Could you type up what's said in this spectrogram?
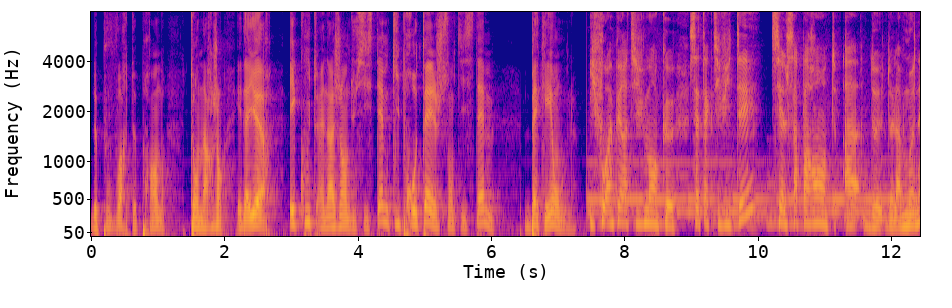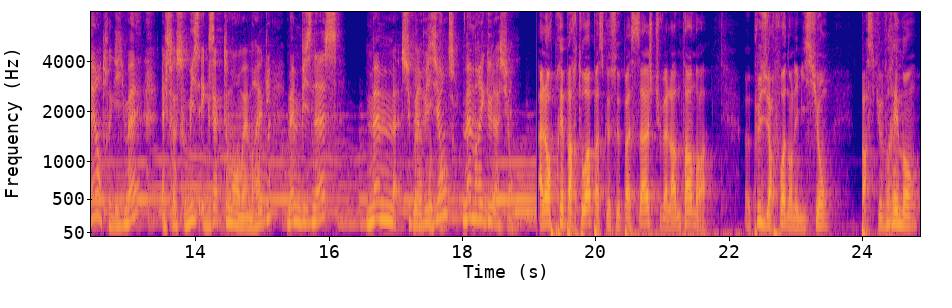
de pouvoir te prendre ton argent. Et d'ailleurs, écoute un agent du système qui protège son système bec et ongle. Il faut impérativement que cette activité, si elle s'apparente à de, la monnaie, entre guillemets, elle soit soumise exactement aux mêmes règles, même business, même supervision, même, régulation. Alors prépare-toi parce que ce passage, tu vas l'entendre euh, plusieurs fois dans l'émission, parce que vraiment,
